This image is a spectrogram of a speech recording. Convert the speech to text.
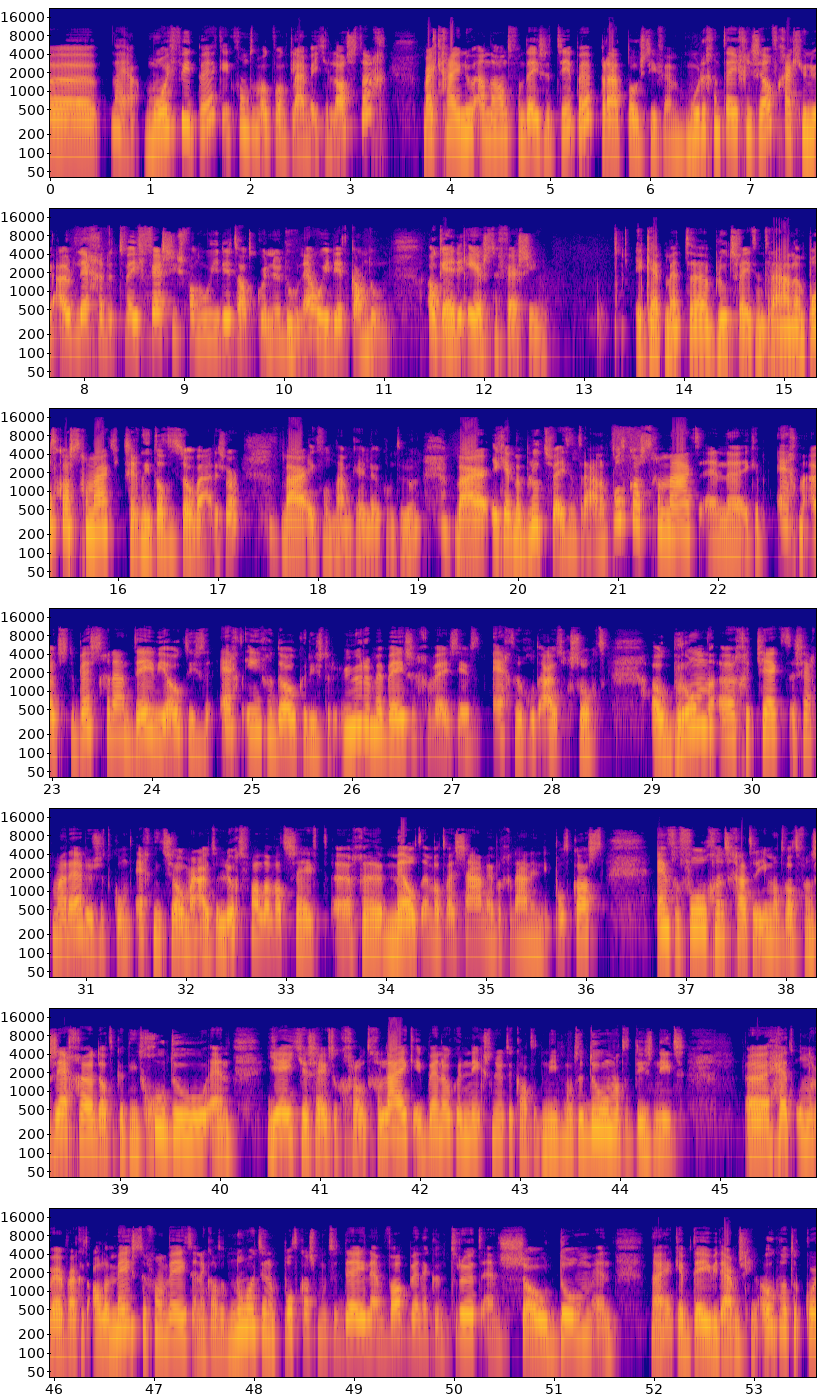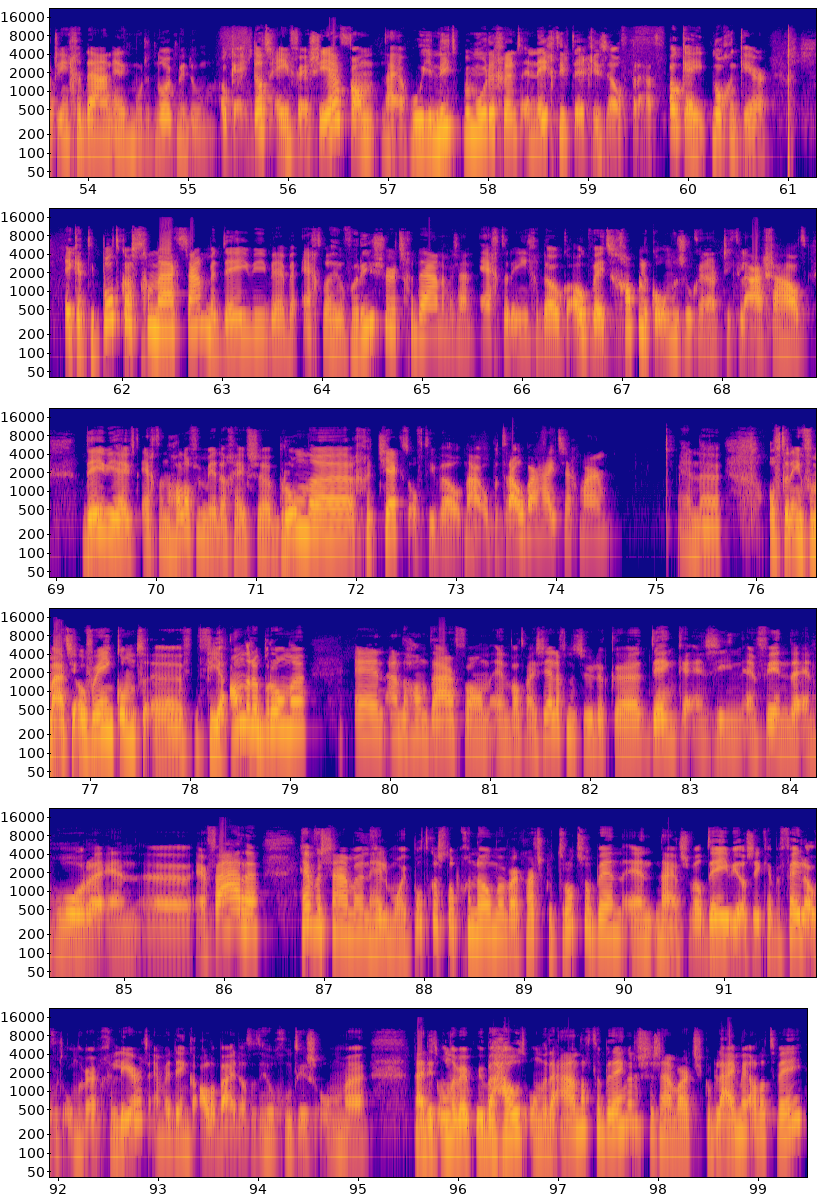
nou ja, mooi feedback. Ik vond hem ook wel een klein beetje lastig. Maar ik ga je nu aan de hand van deze tip, hè, praat positief en bemoedigend tegen jezelf, ga ik je nu uitleggen de twee versies van hoe je dit had kunnen doen, hè, hoe je dit kan doen. Oké, de eerste versie. Ik heb met uh, bloed, zweet en tranen een podcast gemaakt. Ik zeg niet dat het zo waar is hoor. Maar ik vond het namelijk heel leuk om te doen. Maar ik heb met bloed, zweet en tranen een podcast gemaakt. En uh, ik heb echt mijn uiterste best gedaan. Davy ook. Die is er echt ingedoken. Die is er uren mee bezig geweest. Die heeft het echt heel goed uitgezocht. Ook bron uh, gecheckt, zeg maar. Hè? Dus het komt echt niet zomaar uit de lucht vallen wat ze heeft gemeld. En wat wij samen hebben gedaan in die podcast. En vervolgens gaat er iemand wat van zeggen dat ik het niet goed doe. En jeetje, ze heeft ook groot gelijk. Ik ben ook een niksnut. Ik had het niet moeten doen, want het is niet uh, het onderwerp waar ik het allermeeste van weet. En ik had het nooit in een podcast moeten delen. En wat ben ik een trut en zo dom. En nou ja, ik heb Davy daar misschien ook wat tekort in gedaan. En ik moet het nooit meer doen. Oké, dat is één versie hè, van nou ja, hoe je niet bemoedigend en negatief tegen jezelf praat. Oké, nog een keer. Ik heb die podcast gemaakt samen met Davy. We hebben echt wel heel veel research gedaan en we zijn echt erin gedoken. Ook wetenschappelijke onderzoeken en artikelen aangehaald. Davy heeft echt een halve middag heeft ze bronnen gecheckt of die wel, nou, op betrouwbaarheid zeg maar. En uh, of er informatie overeenkomt uh, via andere bronnen. En aan de hand daarvan en wat wij zelf natuurlijk uh, denken en zien en vinden en horen en uh, ervaren, hebben we samen een hele mooie podcast opgenomen waar ik hartstikke trots op ben. En nou ja, zowel Davy als ik hebben veel over het onderwerp geleerd. En we denken allebei dat het heel goed is om uh, nou, dit onderwerp überhaupt onder de aandacht te brengen. Dus daar zijn we hartstikke blij mee, alle twee.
